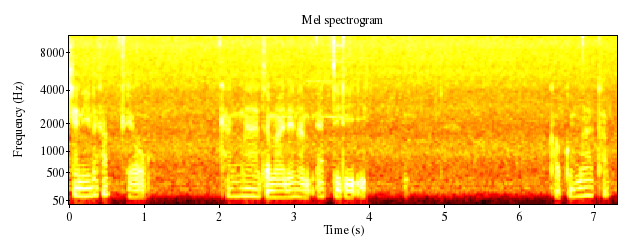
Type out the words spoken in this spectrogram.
แค่นี้นะครับ เดี๋ยวครั้งหน้าจะมาแนะนำแอปดีๆอีก ขอบคุณมากครับ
